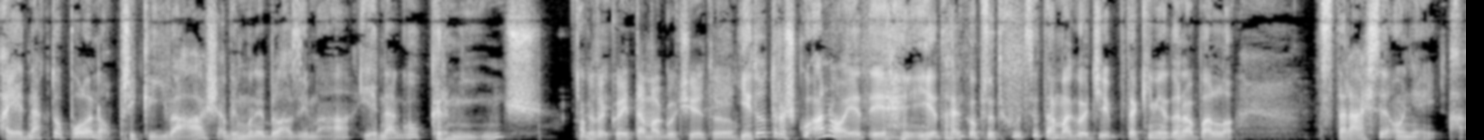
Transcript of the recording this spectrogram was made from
a jednak to poleno přikrýváš, aby mu nebyla zima, jednak ho krmíš. Jako aby... takový tamagoči je to. Je to trošku, ano, je, je, je to jako předchůdce tamagoči, taky mě to napadlo. Staráš se o něj a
